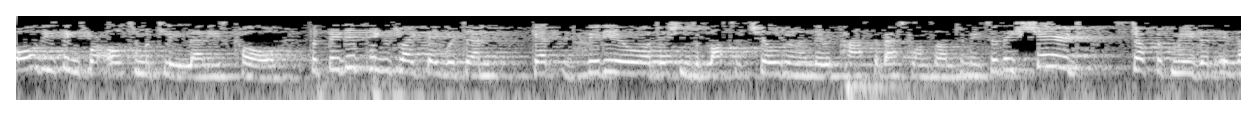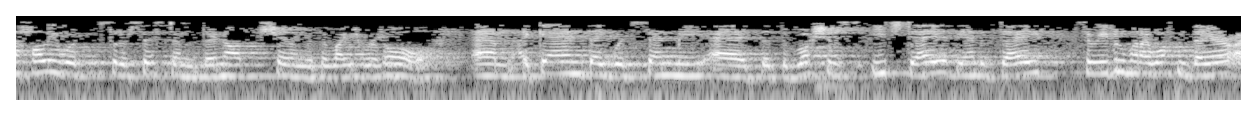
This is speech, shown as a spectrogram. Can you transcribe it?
all these things were ultimately Lenny's call. But they did things like they would um, get video auditions of lots of children, and they would pass the best ones on to me. So they shared stuff with me that in the Hollywood sort of system they're not sharing with the writer at all. Um, again, they would send me uh, the, the rushes each day at the end of the day. So even when I wasn't there, I,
